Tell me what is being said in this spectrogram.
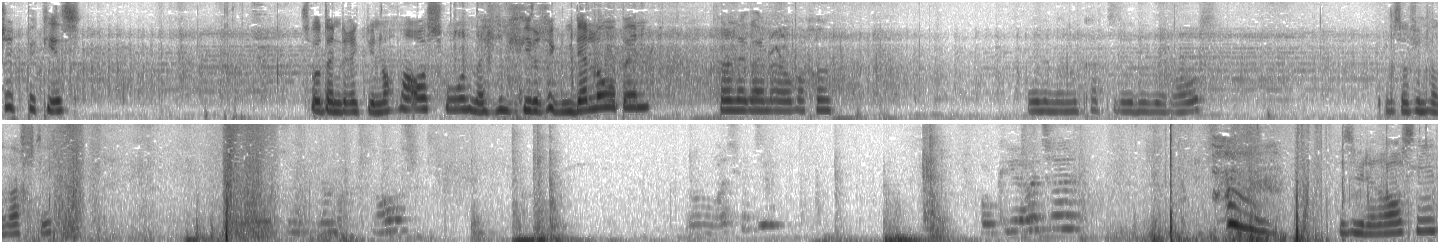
Jetpack ist. So, dann direkt wieder nochmal ausruhen, weil ich nämlich direkt wieder low bin. Von der geilen Woche. Ohne meine Katze die wieder raus. Das ist auf jeden Fall saftig. Okay, Leute. Wir sind wieder draußen.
